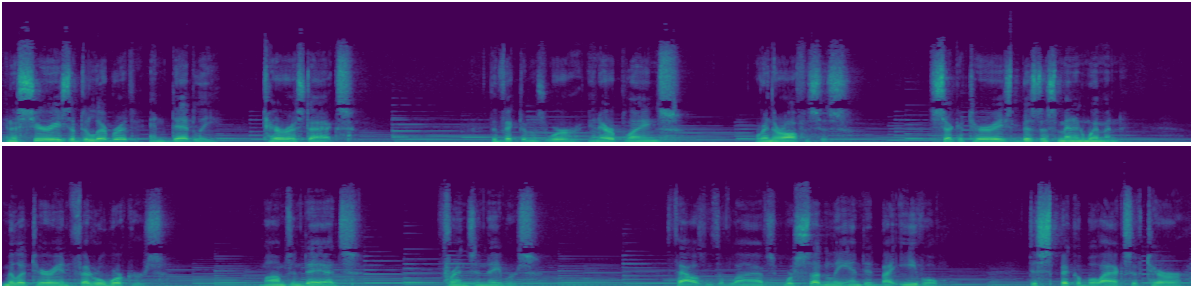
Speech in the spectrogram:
in a series of deliberate and deadly terrorist acts. The victims were in airplanes or in their offices secretaries, businessmen and women, military and federal workers, moms and dads, friends and neighbors. Thousands of lives were suddenly ended by evil, despicable acts of terror.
